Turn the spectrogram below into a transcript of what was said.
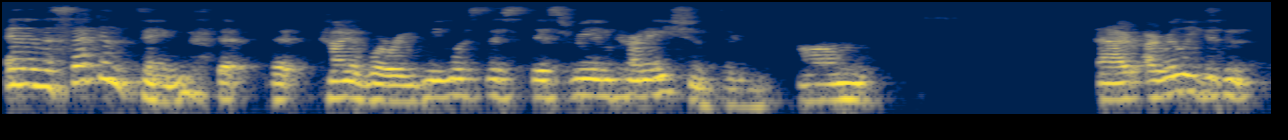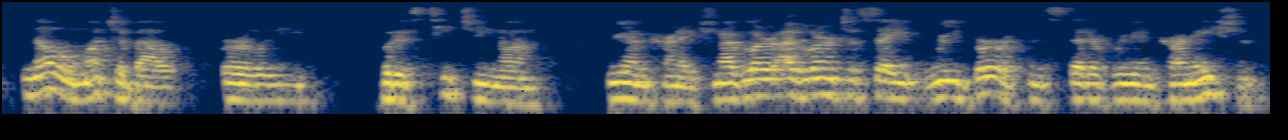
And then the second thing that, that kind of worried me was this, this reincarnation thing. Um, and I, I really didn't know much about early Buddhist teaching on reincarnation. I've learned, I've learned to say rebirth instead of reincarnation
